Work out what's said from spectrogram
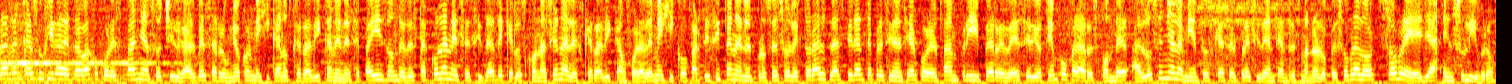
Al arrancar su gira de trabajo por España, Xochil Gálvez se reunió con mexicanos que radican en ese país, donde destacó la necesidad de que los connacionales que radican fuera de México participen en el proceso electoral. La aspirante presidencial por el PAN, PRI y PRD se dio tiempo para responder a los señalamientos que hace el presidente Andrés Manuel López Obrador sobre ella en su libro.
